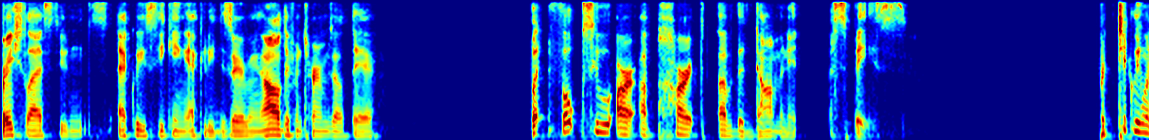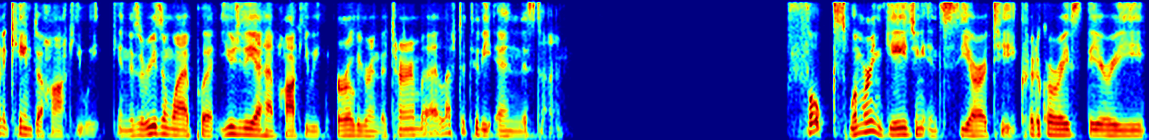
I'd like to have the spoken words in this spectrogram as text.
racialized students, equity seeking, equity deserving, all different terms out there, but folks who are a part of the dominant space. Particularly when it came to Hockey Week. And there's a reason why I put, usually I have Hockey Week earlier in the term, but I left it to the end this time. Folks, when we're engaging in CRT, critical race theory,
